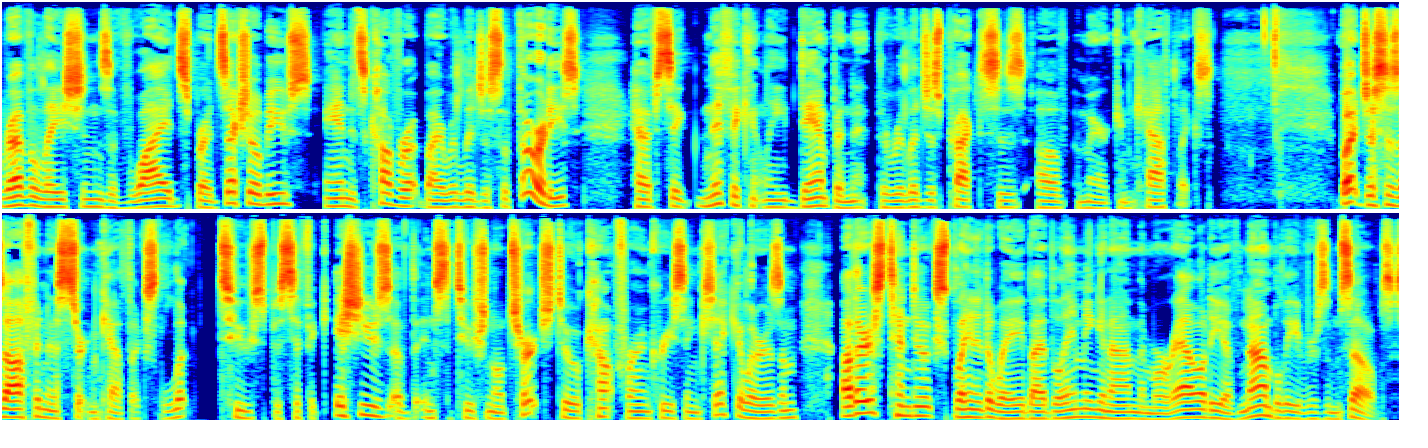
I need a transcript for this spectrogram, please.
revelations of widespread sexual abuse and its cover up by religious authorities have significantly dampened the religious practices of American Catholics. But just as often as certain Catholics look to specific issues of the institutional church to account for increasing secularism, others tend to explain it away by blaming it on the morality of non believers themselves.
